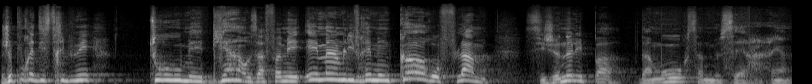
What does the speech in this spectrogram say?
Je pourrais distribuer tous mes biens aux affamés et même livrer mon corps aux flammes. Si je ne l'ai pas d'amour, ça ne me sert à rien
